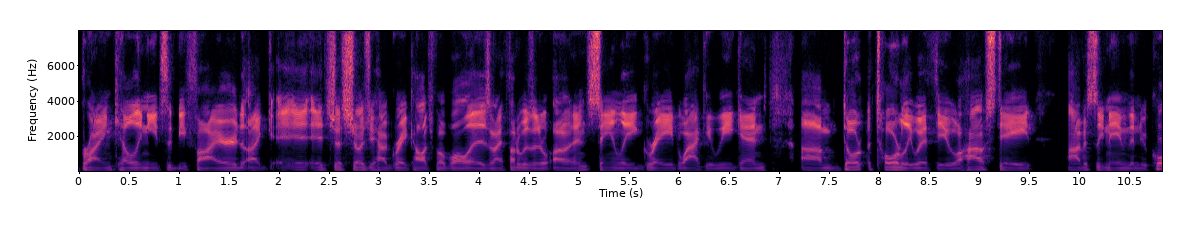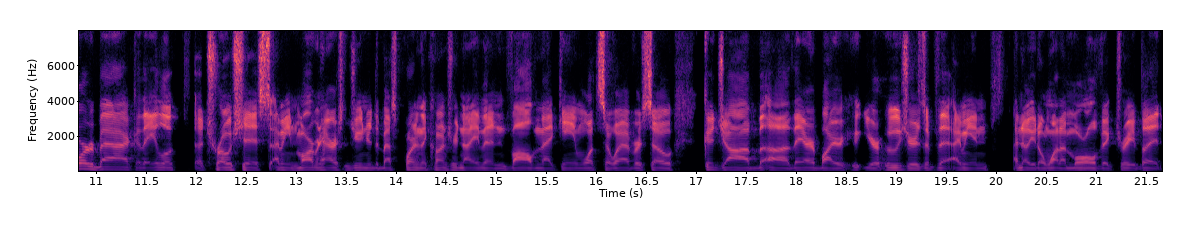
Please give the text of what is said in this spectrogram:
Brian Kelly needs to be fired. Like it, it, just shows you how great college football is. And I thought it was an insanely great, wacky weekend. Um, do- totally with you. Ohio State obviously naming the new quarterback. They looked atrocious. I mean, Marvin Harrison Jr., the best player in the country, not even involved in that game whatsoever. So good job uh, there by your, your Hoosiers. If that, I mean, I know you don't want a moral victory, but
